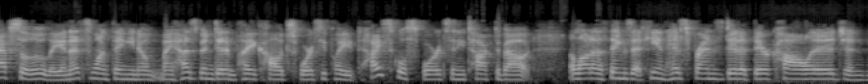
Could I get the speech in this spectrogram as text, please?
Absolutely. And that's one thing, you know, my husband didn't play college sports. He played high school sports and he talked about a lot of the things that he and his friends did at their college and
